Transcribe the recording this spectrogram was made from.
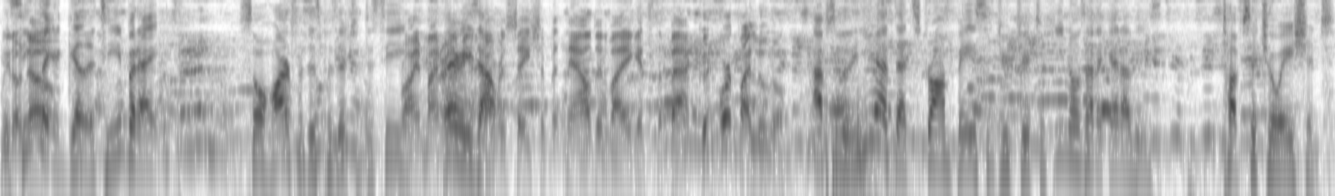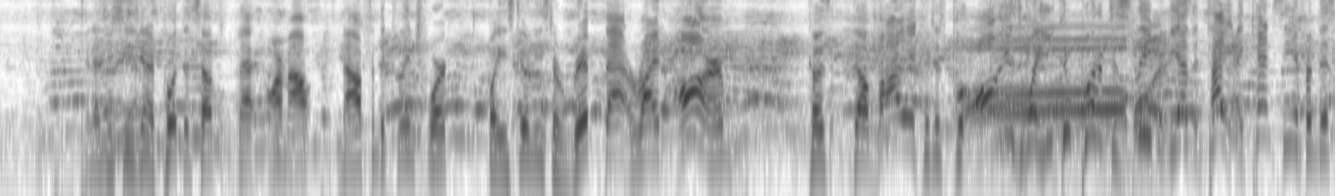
We it don't seems know. like a guillotine, but I so hard from this position to see. Brian Miner there he's out. conversation, but now Del Valle gets the back. Good work by Lugo. Absolutely, he has that strong base in jiu-jitsu. He knows how to get out of these tough situations. And as you see, he's gonna put this up, that arm out now from the clinch work, but he still needs to rip that right arm because Del Valle could just put all his weight. He could put him to Oh, sleep boy. if he has it tight. I can't see it from this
